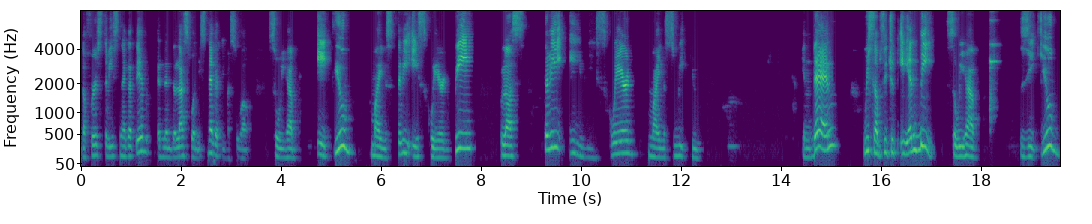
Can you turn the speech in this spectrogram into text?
The first 3 is negative, and then the last one is negative as well. So we have a cubed minus 3a squared b plus 3ab squared minus b cubed. And then we substitute a and b. So we have z cubed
